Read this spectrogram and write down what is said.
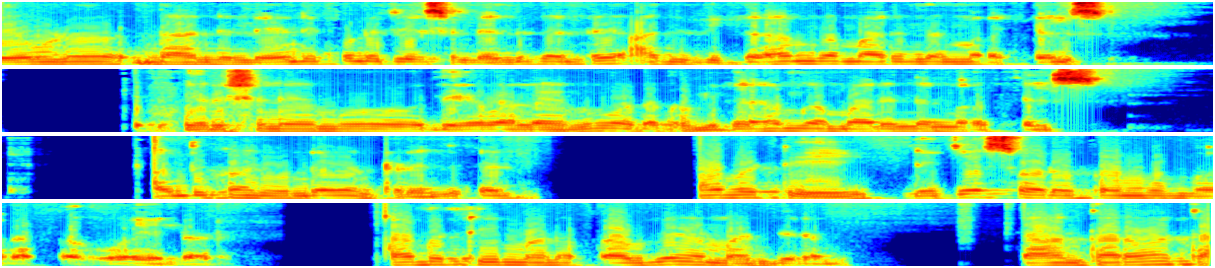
దేవుడు దాన్ని లేనికుండా చేసిండు. ఎందుకంటే అది విగ్రహంగా మారిందని మనకు తెలుసు. ఎరుషలేము దేవాలయము అదొక విగ్రహంగా మారిందని మనకు తెలుసు. అందుకు అది ఉండవంటాడు ఎందుకంటే కాబట్టి నిజ స్వరూపము మన ప్రభు అయినాడు కాబట్టి మన ప్రభు ఆ మందిరం. దాని తర్వాత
